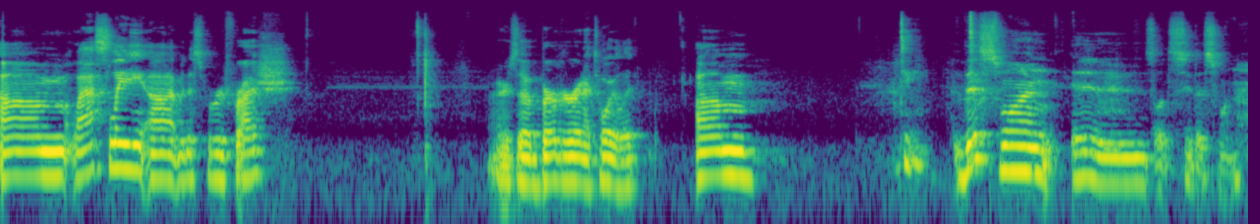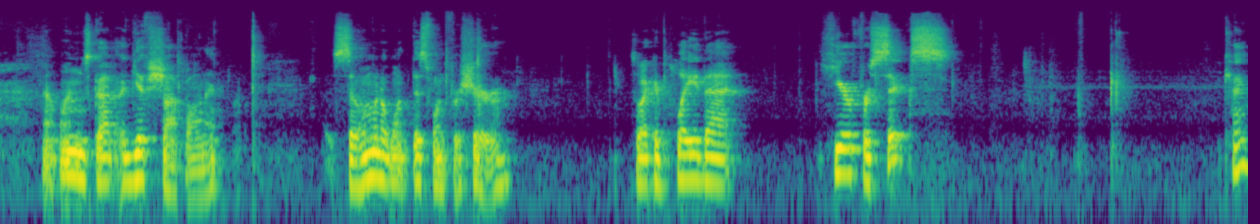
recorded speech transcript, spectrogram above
Um, lastly, uh, this will refresh. There's a burger and a toilet. Um, this one is, let's see this one. That one's got a gift shop on it. So I'm going to want this one for sure. So I could play that here for six. Okay.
